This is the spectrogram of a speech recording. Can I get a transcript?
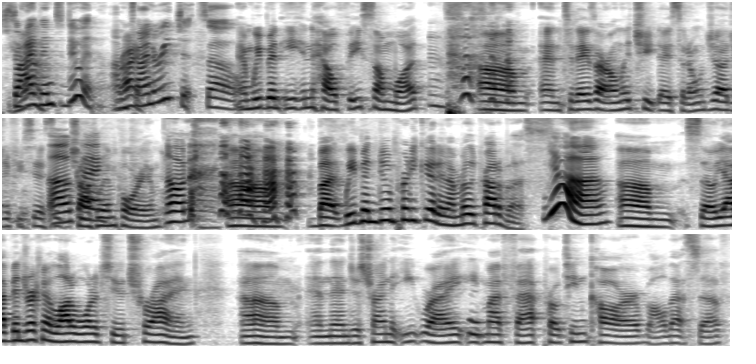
striving to do it. I'm Right. trying to reach it. So And we've been eating healthy somewhat. um, and today's our only cheat day, so don't judge if you see us at Okay. Chocolate Emporium. Oh no. Um, but we've been doing pretty good, and I'm really proud of us. yeah. Um, so yeah, I've been drinking a lot of water too, trying, um, and then just trying to eat right, eat my fat, protein, carb, all that stuff.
